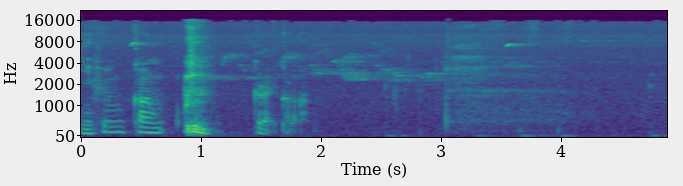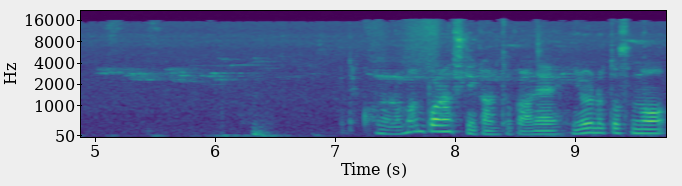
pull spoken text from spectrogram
2分間 くらいかな。このロマン・ポランスキー監督はね、いろいろとその、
